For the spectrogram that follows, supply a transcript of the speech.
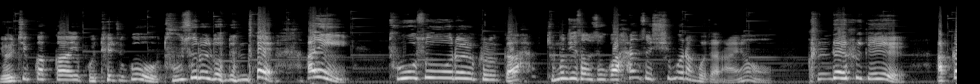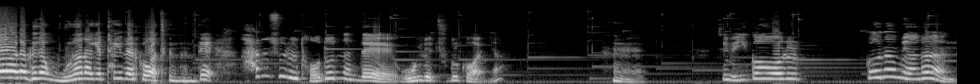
10집 가까이 보태주고 두 수를 뒀는데 아니 두 수를 그러니까 김은지 선수가 한 수 쉼을 한 거잖아요. 근데 흑이 아까는 그냥 무난하게 타게 될 것 같았는데 한 수를 더 뒀는데 오히려 죽을 것 같냐? 지금 이거를 끊으면은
